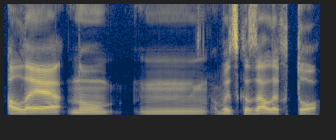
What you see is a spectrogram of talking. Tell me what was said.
Але ну, ви сказали хто?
